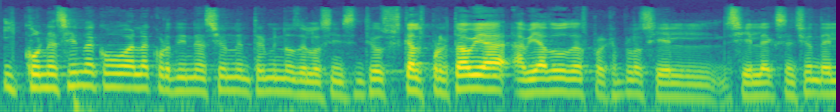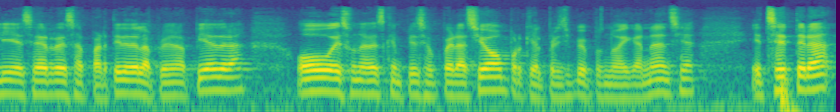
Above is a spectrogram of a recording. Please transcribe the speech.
¿Y con Hacienda cómo va la coordinación en términos de los incentivos fiscales? Porque todavía había dudas, por ejemplo, si, el, si la extensión del ISR es a partir de la primera piedra o es una vez que empiece operación, porque al principio pues no hay ganancia, etcétera.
